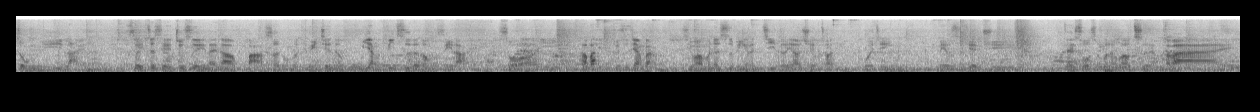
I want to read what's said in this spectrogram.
终于来了。所以这些就是你来到法生我们推荐的五样必吃的东西啦。所以好吧，就是这样吧。喜欢我们的视频的人记得要宣传，我已经没有时间去再说什么了，我要吃了，拜拜。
